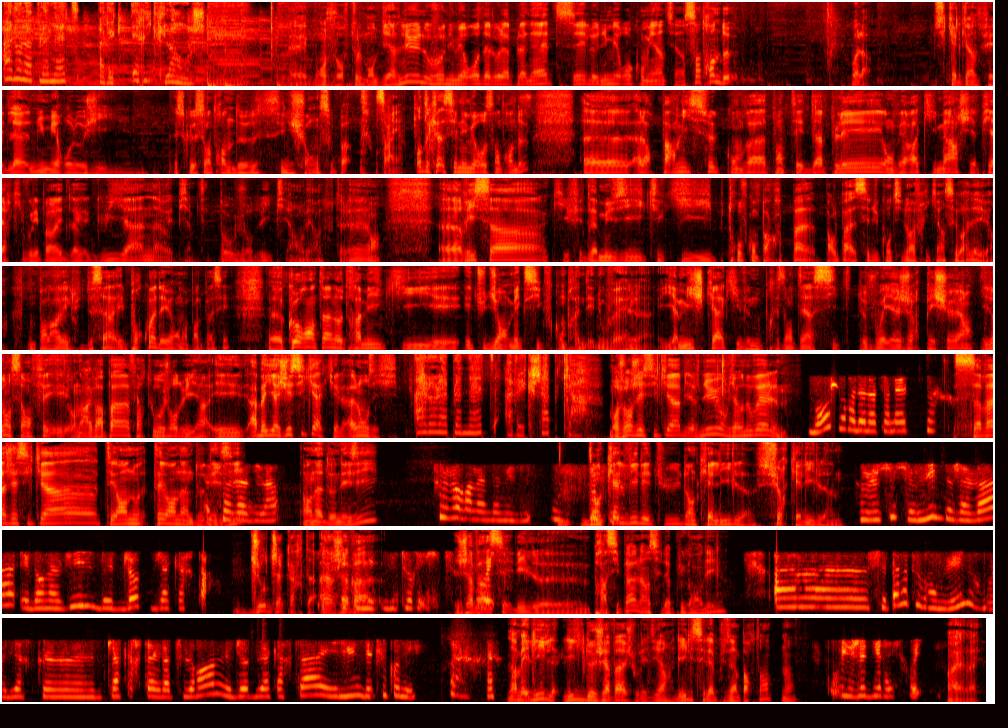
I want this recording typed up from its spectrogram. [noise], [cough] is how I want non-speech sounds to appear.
Allô la planète avec Eric Lange. Bonjour tout le monde, bienvenue. Nouveau numéro d'Allo la planète. C'est le numéro combien? Tiens, 132. Voilà. Si quelqu'un fait de la numérologie, est-ce que 132, c'est une chance ou pas J'en sais rien. En tout cas, c'est numéro 132. Euh, alors, parmi ceux qu'on va tenter d'appeler, on verra qui marche. Il y a Pierre qui voulait parler de la Guyane. Ah ouais, Pierre, peut-être pas aujourd'hui. Pierre, on verra tout à l'heure. Euh, Rissa, qui fait de la musique et qui trouve qu'on parle pas, parle pas assez du continent africain. C'est vrai d'ailleurs. On parlera avec lui de ça. Et pourquoi d'ailleurs on n'en parle pas assez euh, Corentin, notre ami qui est étudiant au Mexique, faut qu'on prenne des nouvelles. Il y a Mishka qui veut nous présenter un site de voyageurs pêcheurs. Et donc, ça en fait, on n'arrivera pas à faire tout aujourd'hui. Hein. Et ah bah il y a Jessica qui est là. Allons-y. Allô la planète avec Chapka. Bonjour Jessica, bienvenue. On vient aux nouvelles. Bonjour, allô la planète. Ça va Jessica? T'es en, t'es en Ça Indonésie va bien. En Indonésie? Toujours en Indonésie. [laughs] Dans quelle ville es-tu? Dans quelle île? Sur quelle île? Je suis sur l'île de Java et dans la ville de Yogyakarta. Yogyakarta. Alors Java. Java Oui. c'est l'île euh, principale, hein, c'est la plus grande île. Euh, c'est pas la plus grande ville. On va dire que Jakarta est la plus grande, mais Yogyakarta est l'une des plus connues. [laughs] Non mais l'île, l'île de Java, je voulais dire. L'île c'est la plus importante, non? Oui, je dirais, oui. Ouais, ouais.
